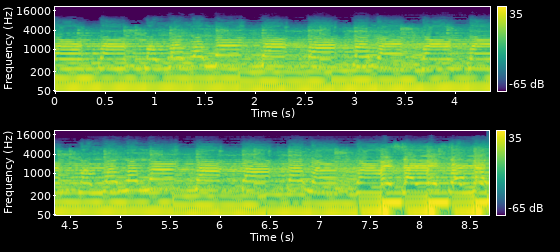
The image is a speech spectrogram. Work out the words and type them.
Me sale, sale,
